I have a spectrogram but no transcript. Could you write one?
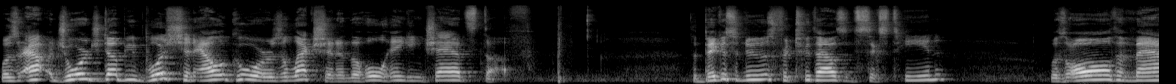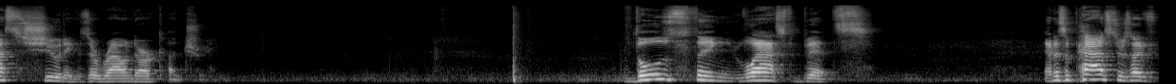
was Al- George W. Bush and Al Gore's election and the whole hanging Chad stuff. The biggest news for 2016 was all the mass shootings around our country. Those thing last bits. And as a pastor, I've,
